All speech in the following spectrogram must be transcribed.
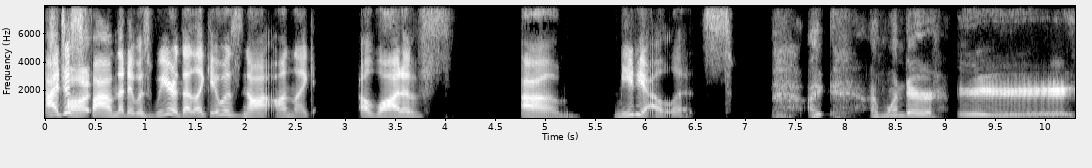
I just Uh, found that it was weird that like it was not on like a lot of um media outlets. I I wonder. eh,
